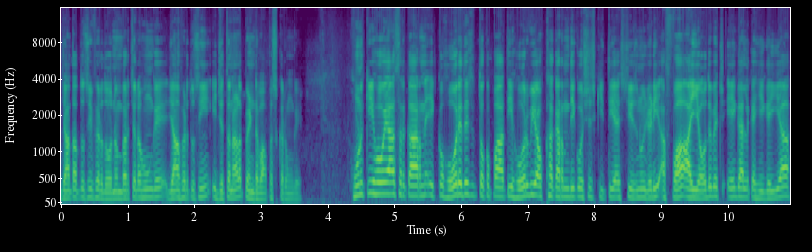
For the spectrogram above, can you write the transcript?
ਜਾਂ ਤਾਂ ਤੁਸੀਂ ਫਿਰ 2 ਨੰਬਰ 'ਚ ਰਹੋਗੇ, ਜਾਂ ਫਿਰ ਤੁਸੀਂ ਇੱਜ਼ਤ ਨਾਲ ਪਿੰਡ ਵਾਪਸ ਕਰੋਗੇ। ਹੁਣ ਕੀ ਹੋਇਆ, ਸਰਕਾਰ ਨੇ ਇੱਕ ਹੋਰ ਇਹਦੇ 'ਚ ਤੁਕ ਪਾਤੀ, ਹੋਰ ਵੀ ਔਖਾ ਕਰਨ ਦੀ ਕੋਸ਼ਿਸ਼ ਕੀਤੀ ਹੈ, ਇਸ ਚੀਜ਼ ਨੂੰ ਜਿਹੜੀ ਅਫਵਾਹ ਆਈ ਆ ਉਹਦੇ ਵਿੱਚ ਇਹ ਗੱਲ ਕਹੀ ਗਈ ਆ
